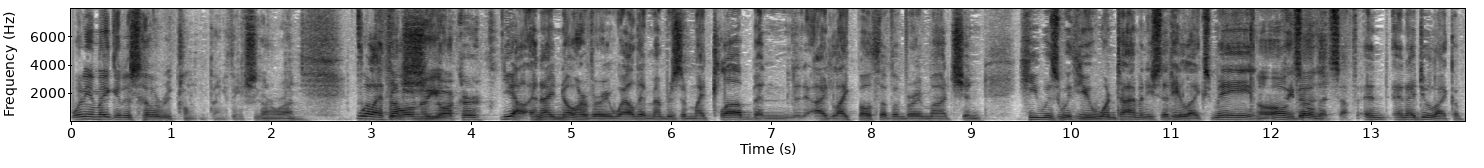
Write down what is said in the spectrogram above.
What do you make of this Hillary Clinton thing? You think she's going to run? Well, I think fellow she- New Yorker. Yeah, and I know her very well. They're members of my club, and I like both of them very much. And he was with you one time, and he said he likes me. And Oh, he so all that stuff. And and I do like him.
